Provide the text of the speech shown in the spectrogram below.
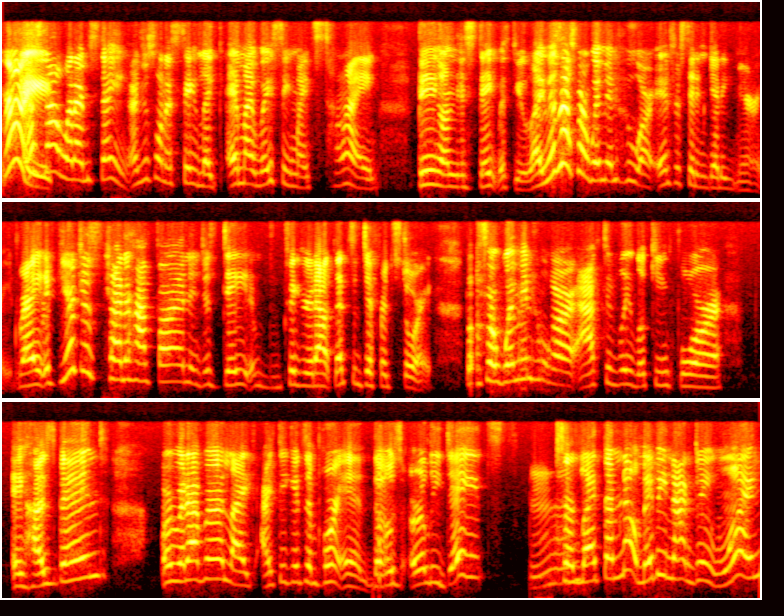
Right. That's not what I'm saying. I just want to say, like, am I wasting my time being on this date with you? Like, this is for women who are interested in getting married, right? If you're just trying to have fun and just date and figure it out, that's a different story. But for women who are actively looking for a husband, or whatever, like I think it's important those early dates mm-hmm. to let them know. Maybe not date one.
